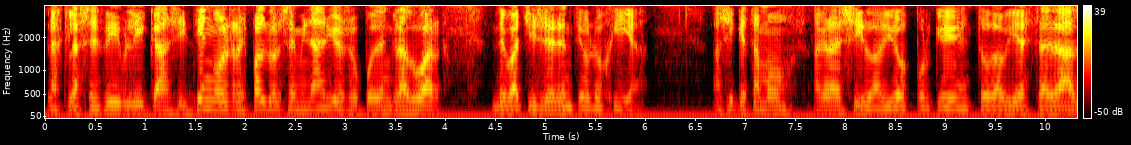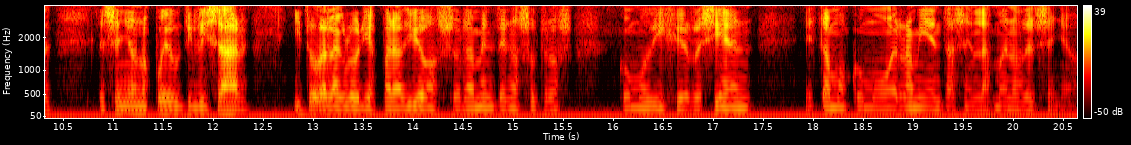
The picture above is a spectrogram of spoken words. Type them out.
las clases bíblicas y tengo el respaldo del seminario, ellos pueden graduar de bachiller en teología. Así que estamos agradecidos a Dios porque todavía a esta edad el Señor nos puede utilizar y toda la gloria es para Dios, solamente nosotros, como dije recién, estamos como herramientas en las manos del Señor.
